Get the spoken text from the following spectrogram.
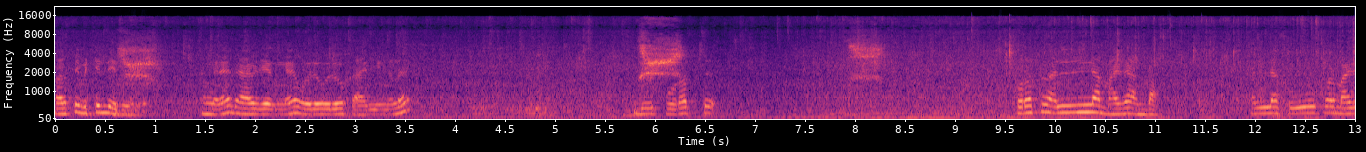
വളർത്തി വിട്ടില്ലേ ഇത്? അങ്ങനെ രാവിലെ അങ്ങനെ ഓരോരോ കാര്യങ്ങൾ പുറത്ത്. പുറത്ത് നല്ല മഴ ഉണ്ടോ നല്ല സൂപ്പർ മഴ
